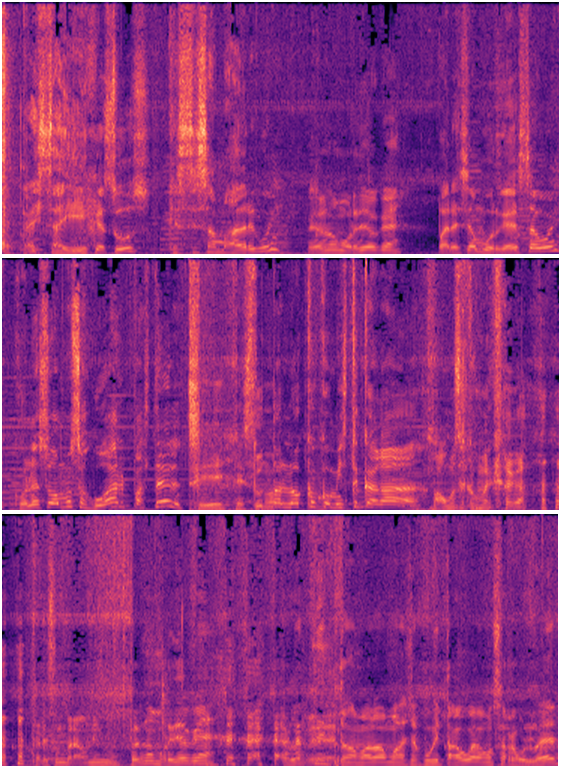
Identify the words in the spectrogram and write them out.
¿Qué traes ahí, Jesús? ¿Qué es esa madre, güey? ¿Era una mordida o qué? Parece hamburguesa, güey. Con eso vamos a jugar, pastel. Sí, es Tú estás loco, comiste cagada. Vamos a comer cagada. Parece un brownie, güey. ¿Pero una mordida o qué? Cálate. Nomás lo vamos a echar poquita agua, vamos a revolver.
